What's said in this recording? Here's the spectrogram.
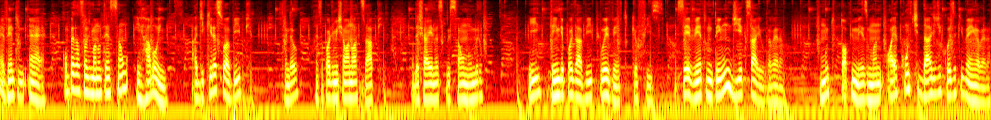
evento é compensação de manutenção e Halloween. Adquira sua VIP entendeu? Você pode me chamar no WhatsApp, vou deixar aí na descrição o número. E tem depois da VIP o evento que eu fiz. Esse evento não tem um dia que saiu, galera. Muito top mesmo, mano. Olha a quantidade de coisa que vem, galera.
